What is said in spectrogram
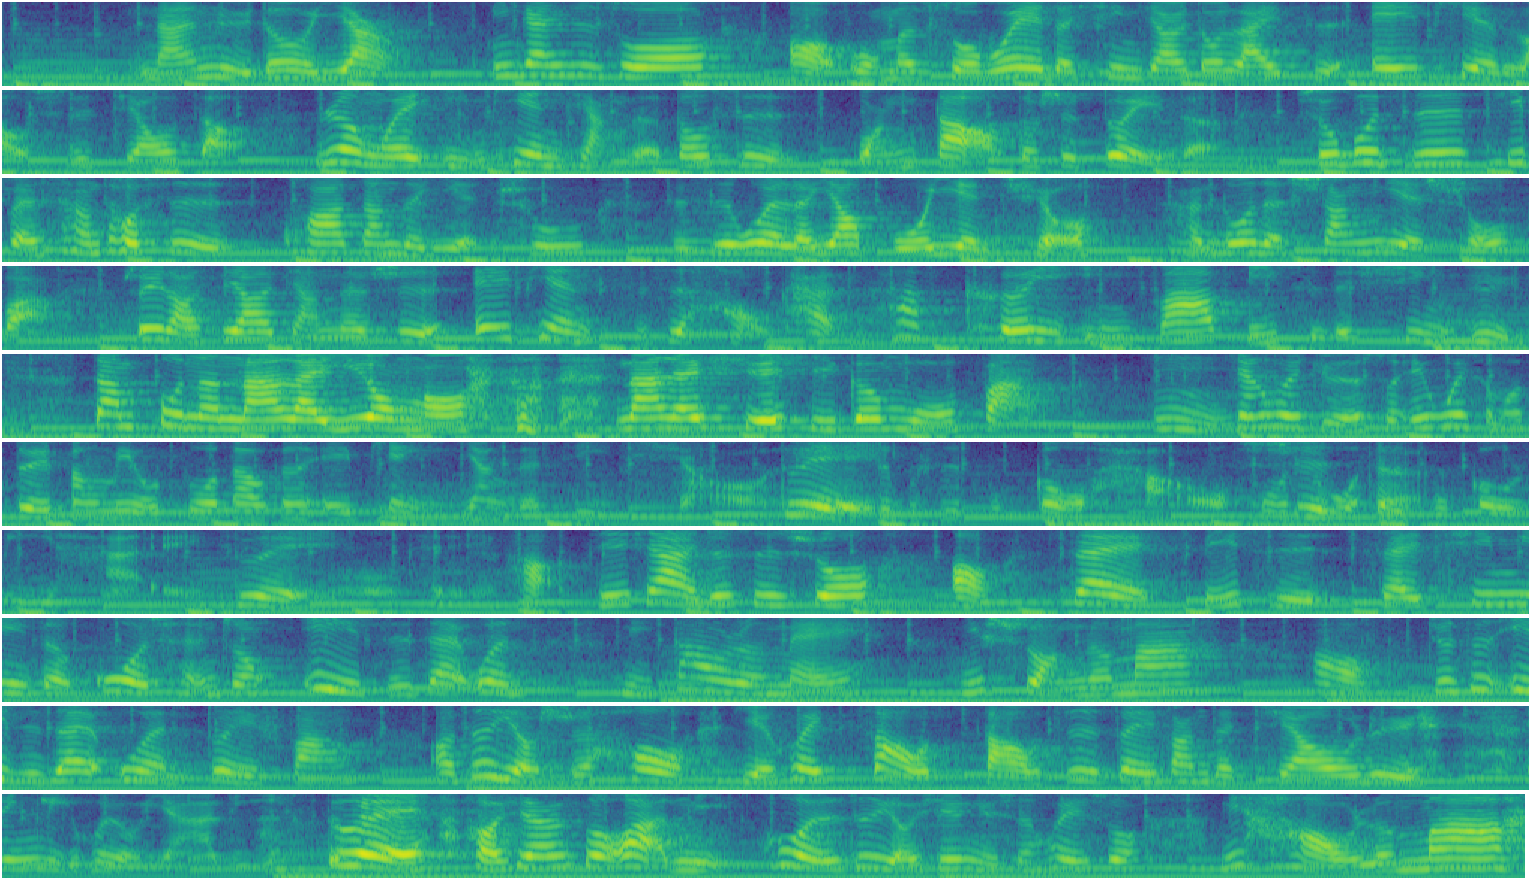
男女都一样。应该是说，哦，我们所谓的性教育都来自 A 片老师教导，认为影片讲的都是王道，都是对的。殊不知，基本上都是夸张的演出，只是为了要博眼球，很多的商业手法。所以老师要讲的是，A 片只是好看，它可以引发彼此的性欲，但不能拿来用哦，拿来学习跟模仿。嗯，这样会觉得说，哎，为什么对方没有做到跟 A 片一样的技巧？对，是不是不够好，或是我是不够厉害？对，OK。好，接下来就是说，哦，在彼此在亲密的过程中，一直在问你到了没？你爽了吗？哦，就是一直在问对方哦，这有时候也会造导致对方的焦虑，心里会有压力。对，好像说哇，你或者是有些女生会说你好了吗？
